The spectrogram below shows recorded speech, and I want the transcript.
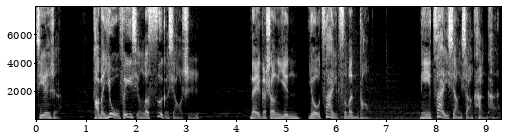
接着，他们又飞行了四个小时，那个声音又再次问道：“你再向下看看，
